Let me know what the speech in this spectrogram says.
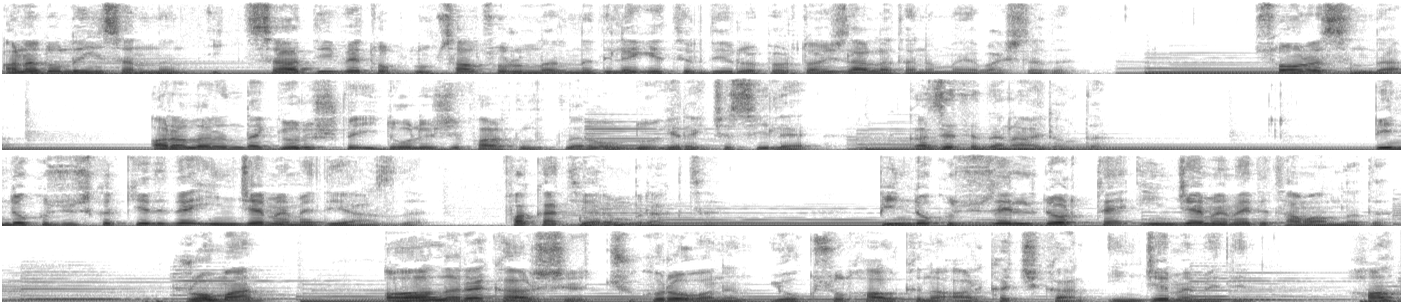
Anadolu insanının iktisadi ve toplumsal sorunlarını dile getirdiği röportajlarla tanınmaya başladı. Sonrasında aralarında görüş ve ideoloji farklılıkları olduğu gerekçesiyle gazeteden ayrıldı. 1947'de İnce Mehmet'i yazdı. Fakat yarım bıraktı. 1954'te İnce Mehmet'i tamamladı. Roman, ağalara karşı Çukurova'nın yoksul halkına arka çıkan İnce Mehmet'in halk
